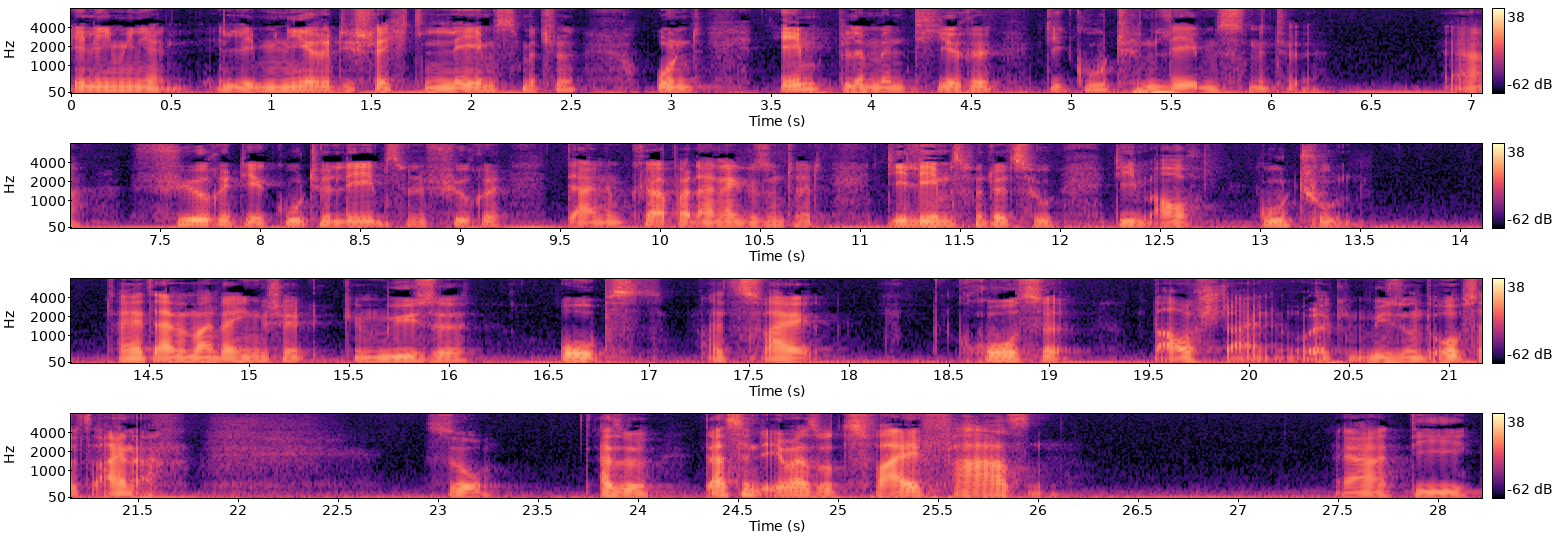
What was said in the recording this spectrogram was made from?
eliminieren. Eliminiere die schlechten Lebensmittel und implementiere die guten Lebensmittel. Ja, führe dir gute Lebensmittel, führe deinem Körper, deiner Gesundheit die Lebensmittel zu, die ihm auch gut tun. Da jetzt einfach mal dahingestellt, Gemüse, Obst als zwei große Bausteine oder Gemüse und Obst als einer. So, also das sind immer so zwei Phasen, ja, die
